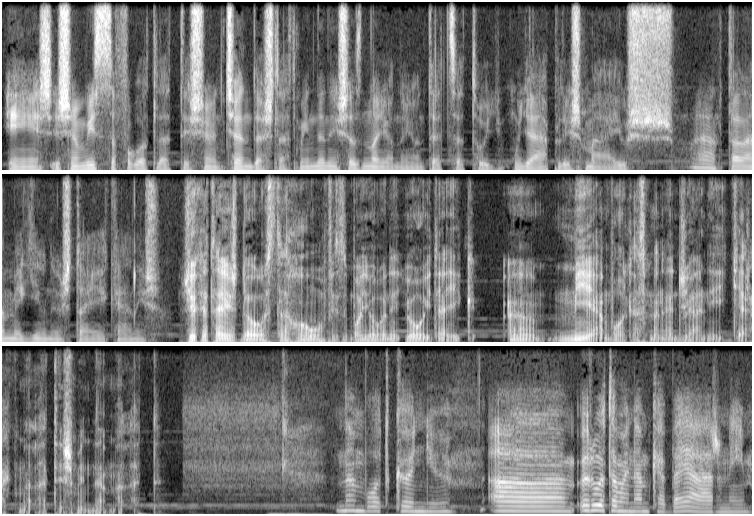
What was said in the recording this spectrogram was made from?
és, és olyan visszafogott lett, és olyan csendes lett minden, és ez nagyon-nagyon tetszett, úgy, úgy április-május, hát talán még június tájékán is. Zsike, te is dolgoztál home office-ban jó, jó ideig. Milyen volt ezt menedzselni így gyerek mellett és minden mellett? Nem volt könnyű. Örültem, hogy nem kell bejárni.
